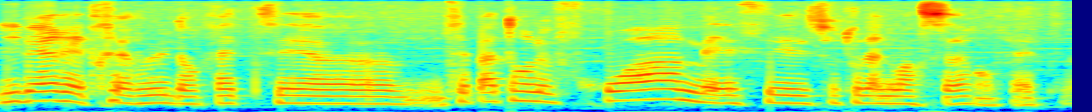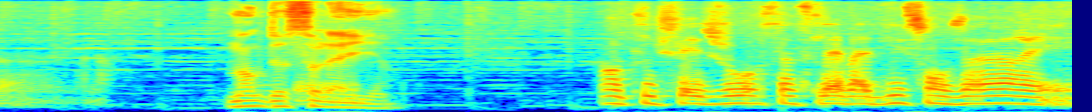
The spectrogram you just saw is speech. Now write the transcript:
L'hiver est très rude en fait. C'est c'est pas tant le froid, mais c'est surtout la noirceur en fait. Voilà. Manque de soleil. Quand il fait jour, ça se lève à 10, 11 heures et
